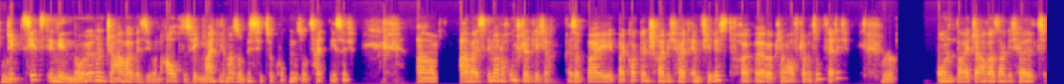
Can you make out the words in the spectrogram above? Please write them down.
Mhm. Gibt es jetzt in den neueren Java-Versionen auch. Deswegen meinte ich mal so ein bisschen zu gucken, so zeitmäßig. Ähm, aber ist immer noch umständlicher. Also bei, bei Kotlin schreibe ich halt empty list, äh, Klammer auf, Klammer zu, fertig. Ja. Und bei Java sage ich halt,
